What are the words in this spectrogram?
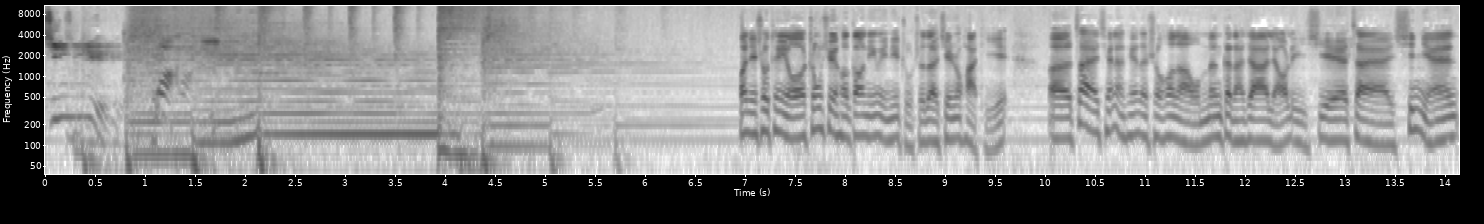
今日话题，欢迎收听由中讯和高宁为您主持的今日话题。呃，在前两天的时候呢，我们跟大家聊了一些在新年。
